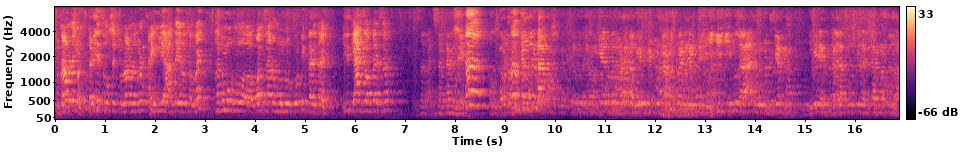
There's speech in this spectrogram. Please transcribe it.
ಚುನಾವಣೆಗಳು ಸ್ಥಳೀಯ ಸಂಸ್ಥೆ ಚುನಾವಣೆಗಳು ಟೈಮ್ಲಿ ಆಗದೆ ಇರೋ ಸಲುವಾಗಿ ಹದಿಮೂರು ಒಂದ್ ಸಾವಿರ ಮುನ್ನೂರು ಕೋಟಿ ಕಡಿತ ಆಯ್ತು. ಇದಕ್ಕೆ ಯಾಕೆ ಜವಾಬ್ದಾರಿ ಸರ್? ಸರ್, ರಾಜ್ಯ ಸರ್ಕಾರ ಇದೆ. ಹಾ. ಹೌದು, ಮುಖ್ಯಮಂತ್ರಿ ಇಲ್ಲ. ವಿಷಯವನ್ನು ಮಾಡಕ್ಕೆ ಅವ್ರು ಏನ್ ಬಿಟ್ಬಿಟ್ರೆ ಅದು ಸುಮ್ಮನೆ ಹೇಳ್ತೀವಿ. ಈ- ಈ- ಇವಾಗ ಇವ್ರು ಕೇಳ್ರಿ. ಇವೇನ್ ಕಳೆದ ಹತ್ತು ವರ್ಷದಿಂದ ಅಧಿಕಾರ ಮಾಡ್ತಿದ್ರಲ್ಲ,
